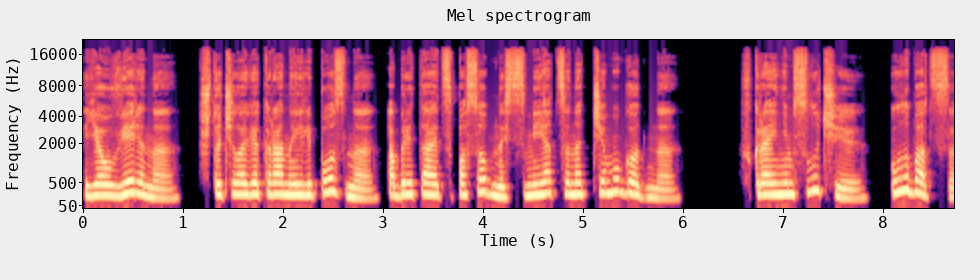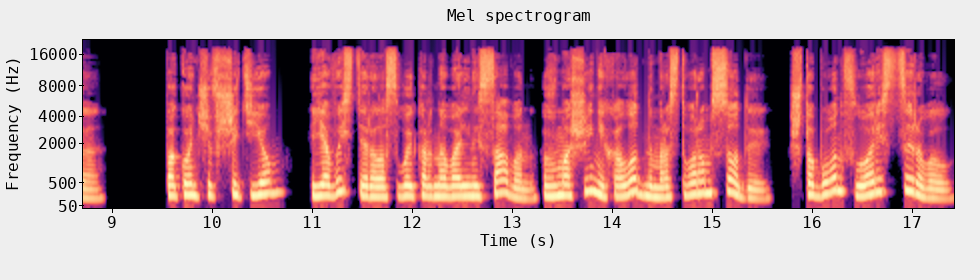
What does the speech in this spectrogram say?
Я уверена, что человек рано или поздно обретает способность смеяться над чем угодно. В крайнем случае, улыбаться. Покончив с шитьем, я выстирала свой карнавальный саван в машине холодным раствором соды, чтобы он флуоресцировал.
